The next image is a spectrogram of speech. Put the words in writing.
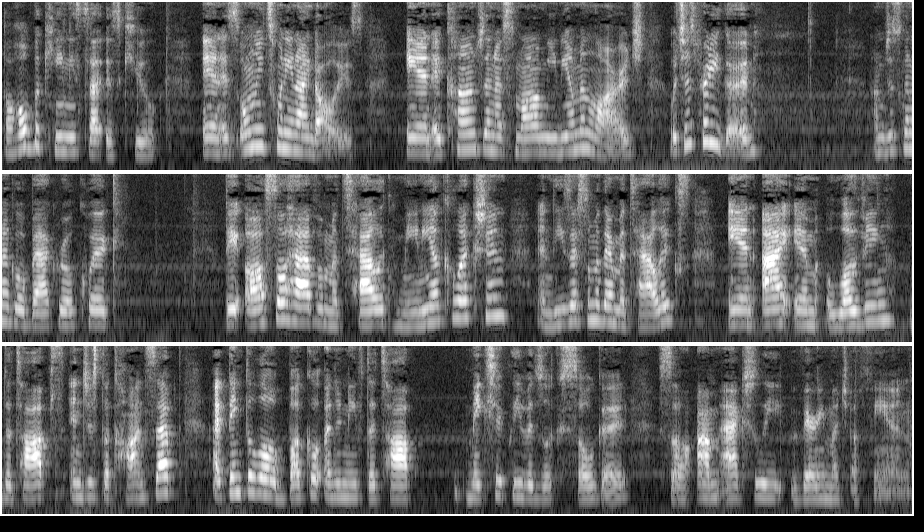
The whole bikini set is cute. And it's only $29. And it comes in a small, medium, and large, which is pretty good. I'm just going to go back real quick. They also have a Metallic Mania collection, and these are some of their metallics. And I am loving the tops and just the concept. I think the little buckle underneath the top makes your cleavage look so good. So I'm actually very much a fan.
